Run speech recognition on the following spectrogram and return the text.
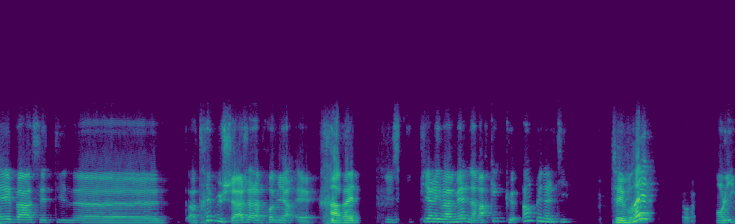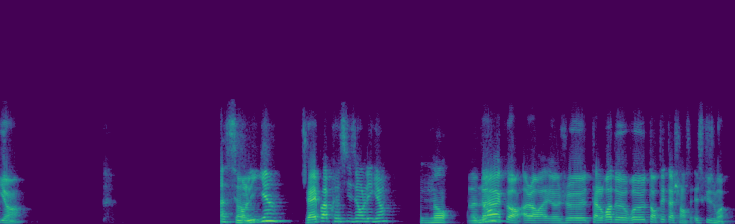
Eh ben c'est une euh, un trébuchage à la première haie. Arrête. Pierre Hamel n'a marqué que un penalty C'est vrai? En Ligue 1. Ah, c'est en Ligue 1 J'avais pas précisé en Ligue 1 Non. Ah non? D'accord, alors euh, je... tu as le droit de retenter ta chance, excuse-moi.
